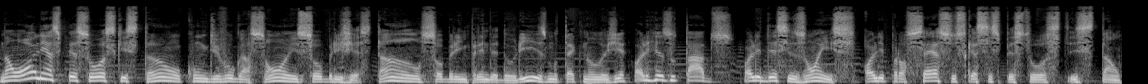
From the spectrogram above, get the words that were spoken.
Não olhem as pessoas que estão com divulgações sobre gestão, sobre empreendedorismo, tecnologia tecnologia, olhe resultados, olhe decisões, olhe processos que essas pessoas estão.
